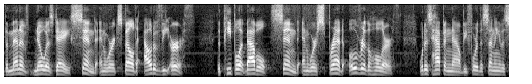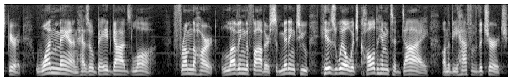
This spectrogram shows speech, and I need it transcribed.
The men of Noah's day sinned and were expelled out of the earth. The people at Babel sinned and were spread over the whole earth. What has happened now before the sending of the Spirit? One man has obeyed God's law from the heart, loving the Father, submitting to his will, which called him to die on the behalf of the church.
